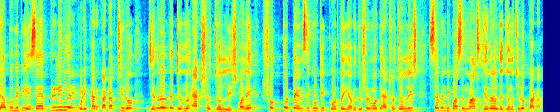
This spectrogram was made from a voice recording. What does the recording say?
ডাব্লিউবিপি এসআইয়ের প্রিলিমিনারি পরীক্ষার কাট অফ ছিল জেনারেলদের জন্য একশো চল্লিশ। মানে সত্তরটা এমসিকিউ ঠিক করতেই হবে। দুশোর মধ্যে একশো চল্লিশ সেভেন্টি পার্সেন্ট মার্কস জেনারেলদের জন্য ছিল কাট আপ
